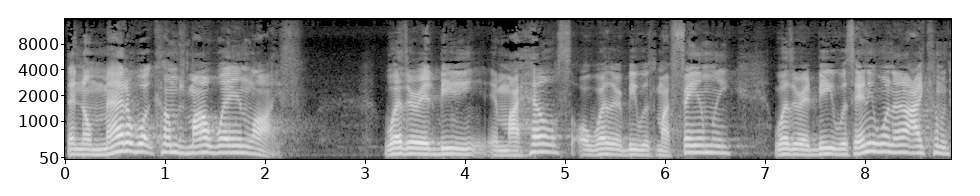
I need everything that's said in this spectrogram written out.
that no matter what comes my way in life, whether it be in my health or whether it be with my family, whether it be with anyone that I come,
